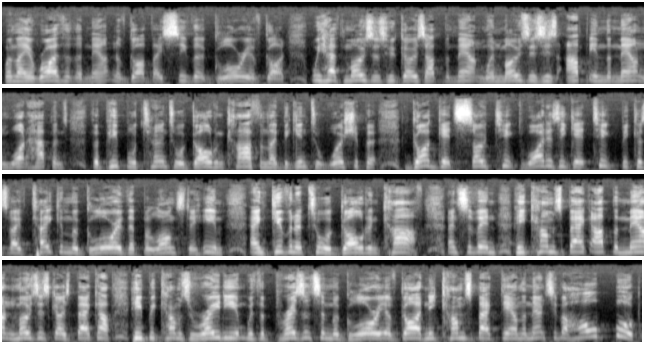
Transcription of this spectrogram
When they arrive at the mountain of God, they see the glory of God. We have Moses who goes up the mountain. When Moses is up in the mountain, what happens? the people turn to a golden calf and they begin to worship it. God gets so ticked. Why does he get ticked? Because they've taken the glory that belongs to him and given it to a golden calf. And so then he comes back up the mountain. Moses goes back up. He becomes radiant with the presence and the glory of God. And he comes back down the mountain. See, the whole book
